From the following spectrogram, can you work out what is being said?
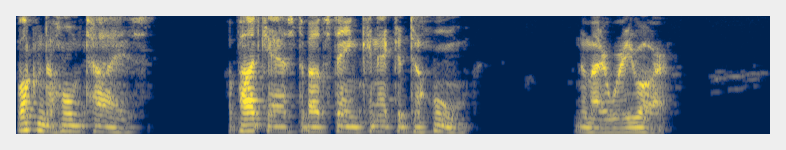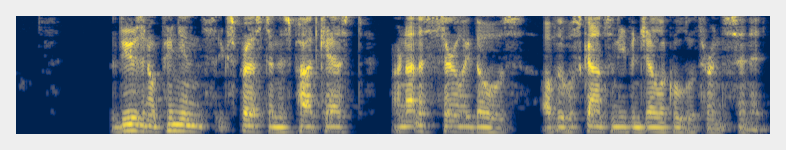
Welcome to Home Ties, a podcast about staying connected to home, no matter where you are. The views and opinions expressed in this podcast are not necessarily those of the Wisconsin Evangelical Lutheran Synod.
